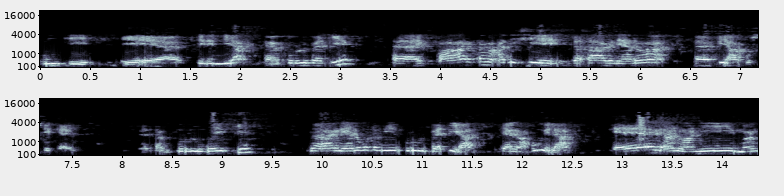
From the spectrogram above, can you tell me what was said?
කුංචි ඒ සිරින්දියක් කුරුළු පැටියෙක් එක් පාරකම හදිසියේ ගසාගෙන යනවා පියාකුසෙකයි. නැත්නම් කුරුළු ගොයෙක් කියන්නේ ගහගෙන යනකොට මේ කුරුළු පැටියා දැන් අහුවෙලා ඈ ගන්නවා අනේ මං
